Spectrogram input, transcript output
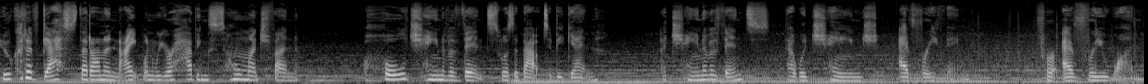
who could have guessed that on a night when we were having so much fun, a whole chain of events was about to begin? A chain of events that would change everything for everyone.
